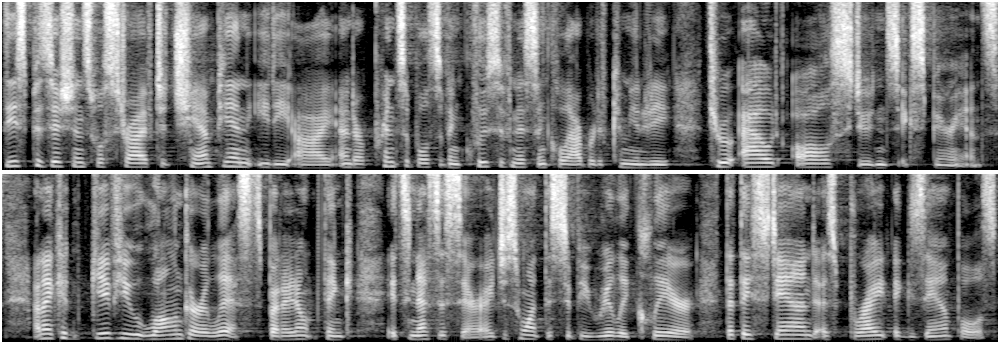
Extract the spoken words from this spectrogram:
These positions will strive to champion EDI and our principles of inclusiveness and collaborative community throughout all students' experience. And I could give you longer lists, but I don't think it's necessary. I just want this to be really clear that they stand as bright examples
